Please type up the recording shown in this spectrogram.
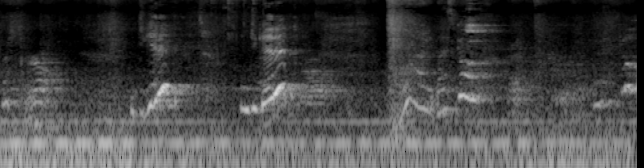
Good girl. Did you get it? Did you get it? All right, let's go. Let's go.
